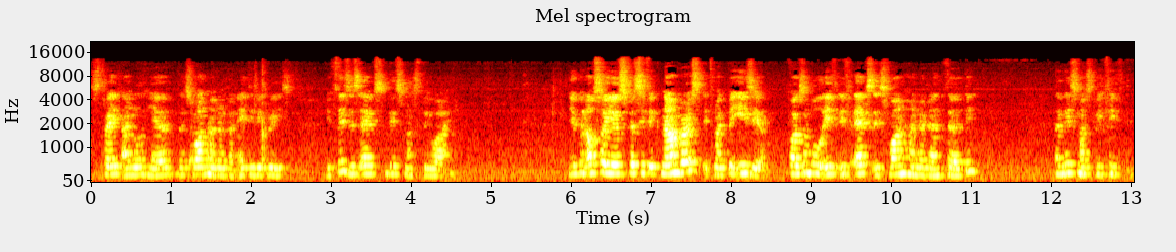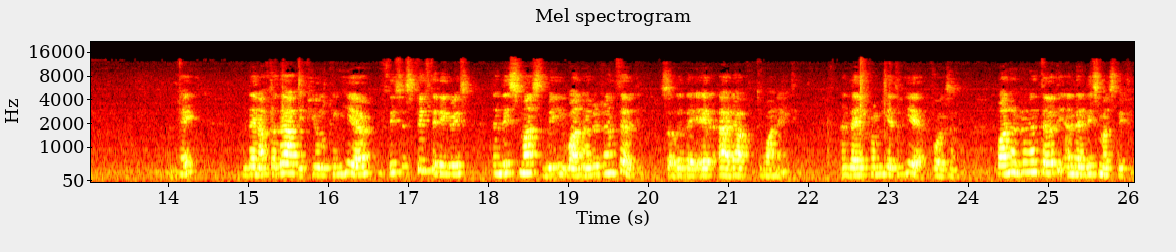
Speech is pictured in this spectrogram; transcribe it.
straight angle here, this 180 degrees. If this is x, this must be y. You can also use specific numbers, it might be easier. For example, if, if x is 130, then this must be 50. Okay? And then after that, if you're looking here, if this is 50 degrees, then this must be 130, so that they add up to 180. And then from here to here, for example, 130, and then this must be 50.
